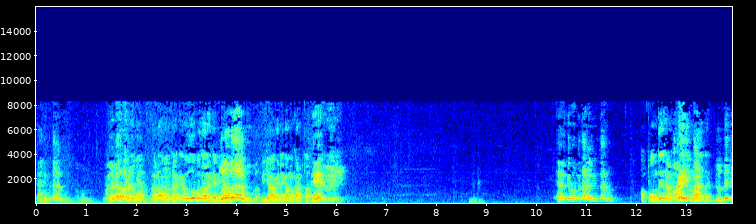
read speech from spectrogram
ਤਾਂ ਹੀ ਪਤਾ ਲੱਗੂ। ਗਾੜਾ ਹੋਣ ਲੱਗਿਆ। ਉਦੋਂ ਪਤਾ ਲੱਗਿਆ ਵੀ ਉਹਦਾ ਜਾਗ- ਪਤਾ ਲੱਗੂਗਾ। ਵੀ ਜਾਗ ਨੇ ਕੰਮ ਕਰਤਾ। ਫਿਰ ਐਵੇਂ ਕਿਵੇਂ ਪਤਾ ਲੱਗੂ ਤੁਹਾਨੂੰ? ਉਹ ਪਾਉਂਦੇ ਸਾਡੇ ਪਾਣੀ ਦੁੱਧ ਚ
